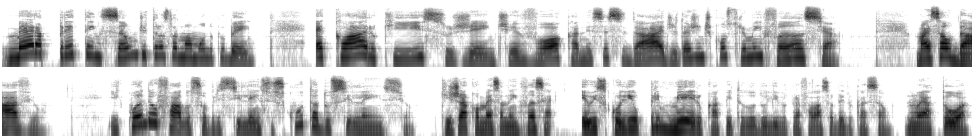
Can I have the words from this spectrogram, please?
mera pretensão de transformar o mundo para o bem. É claro que isso, gente, evoca a necessidade da gente construir uma infância mais saudável. E quando eu falo sobre silêncio, escuta do silêncio, que já começa na infância, eu escolhi o primeiro capítulo do livro para falar sobre educação. Não é à toa?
